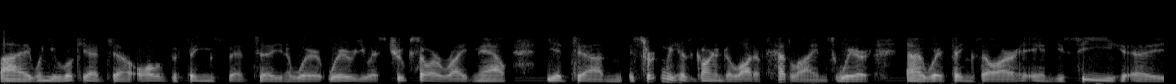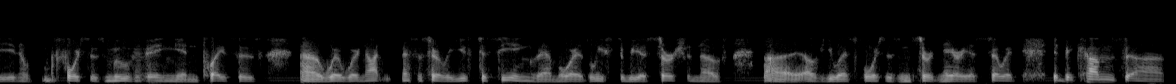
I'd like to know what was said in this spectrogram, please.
Uh, when you look at uh, all of the things that uh, you know where where U.S. troops are right now, it, um, it certainly has garnered a lot of headlines where uh, where things are, and you see uh, you know forces moving in places uh, where we're not necessarily used to seeing them, or at least the reassertion of of U.S. forces in certain areas. So it it becomes um,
